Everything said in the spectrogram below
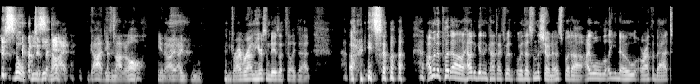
no, he, he's not. God, he's not at all. You know, I, I drive around here some days. I feel like that. All right, so uh, I'm going to put uh, how to get in contact with with us in the show notes, but uh, I will let you know right off the bat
